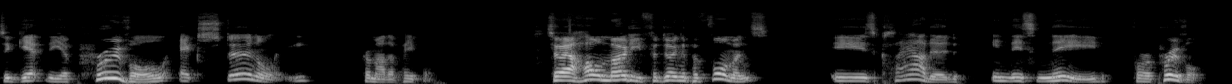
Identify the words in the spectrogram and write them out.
to get the approval externally from other people. So our whole motive for doing the performance is clouded in this need for approval.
